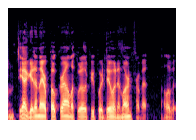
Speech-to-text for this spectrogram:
um, yeah get in there poke around look what other people are doing and learn from it. I love it.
